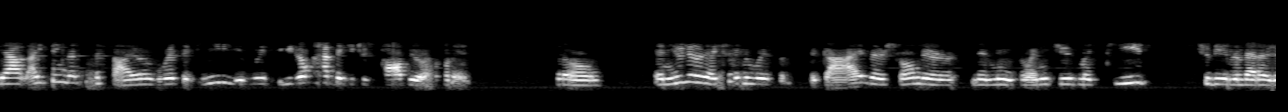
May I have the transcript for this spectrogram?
Yeah, I think that's the style with the gi. With you don't have the gi to stop your opponent. So, and usually I train with the, the guys that are stronger than me, so I need to use my speed to be in a better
